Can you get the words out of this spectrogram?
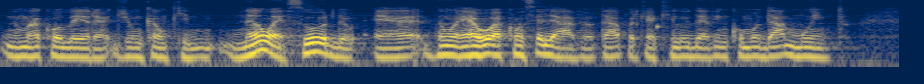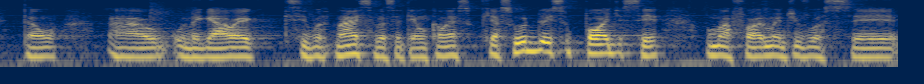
numa coleira de um cão que não é surdo é, não é o aconselhável, tá? Porque aquilo deve incomodar muito. Então, uh, o legal é que, se, mais se você tem um cão é que é surdo, isso pode ser uma forma de você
